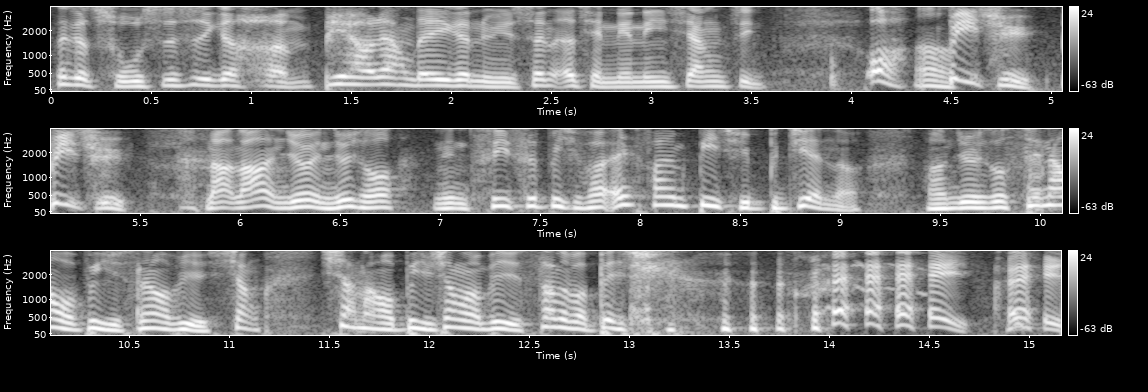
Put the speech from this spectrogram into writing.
那个厨师是一个很漂亮的一个女生，而且年龄相近。哇，嗯。必取必取，然后然后你就你就说你吃一次碧琪，发现哎发现碧琪不见了，然后你就会说谁拿我碧琪，谁拿我碧琪，像像拿我碧琪，像拿我碧琪，son of a bitch。嘿嘿嘿嘿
